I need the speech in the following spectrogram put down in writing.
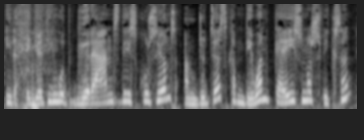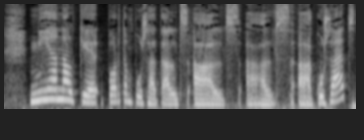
I de fet jo he tingut grans discussions amb jutges que em diuen que ells no es fixen ni en el que porten posat els, els, els acusats,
